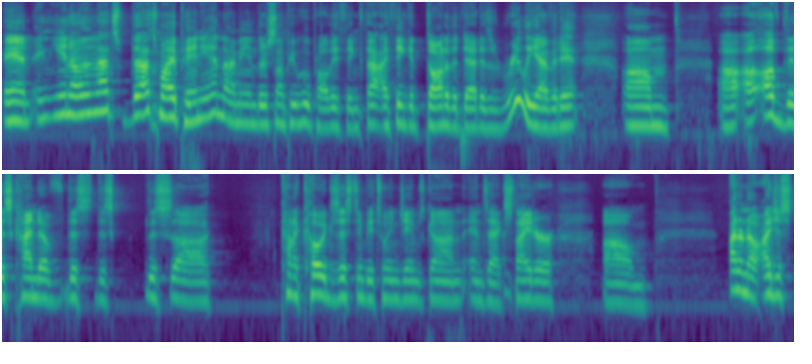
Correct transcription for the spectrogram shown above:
and, and, you know, and that's that's my opinion. I mean, there's some people who probably think that. I think Dawn of the Dead is really evident um, uh, of this kind of this this this uh, kind of coexisting between James Gunn and Zack Snyder. Um, I don't know. I just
